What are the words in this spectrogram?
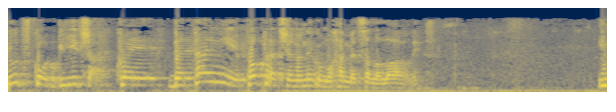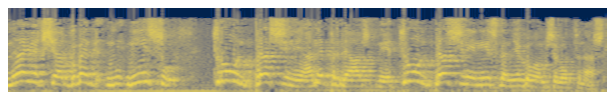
ljudskog bića koje je detaljnije popraćeno nego Muhammed sallallahu I najveći argument nisu trun prašine, a ne prljavštine. Trun prašine nisu na njegovom životu našli.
